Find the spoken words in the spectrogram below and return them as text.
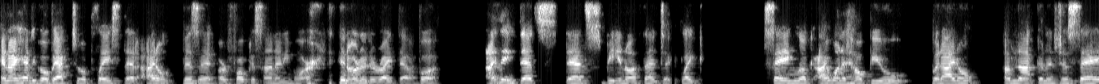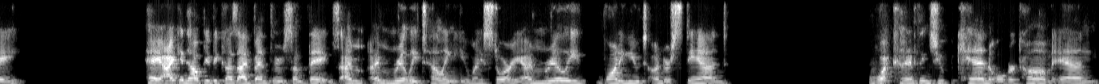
and I had to go back to a place that I don't visit or focus on anymore in order to write that book. I think that's that's being authentic, like saying, "Look, I want to help you, but I don't. I'm not going to just say." Hey, I can help you because I've been through some things. I'm I'm really telling you my story. I'm really wanting you to understand what kind of things you can overcome and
